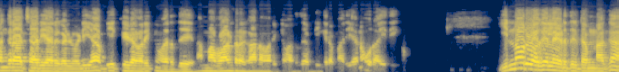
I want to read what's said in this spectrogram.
சங்கராச்சாரியார்கள் வழியா அப்படியே கீழே வரைக்கும் வருது. நம்ம வாழ்ற காலம் வரைக்கும் வருது அப்படிங்கிற மாதிரியான ஒரு ஐதீகம். இன்னொரு வகையில எடுத்துக்கிட்டோம்னாக்கா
